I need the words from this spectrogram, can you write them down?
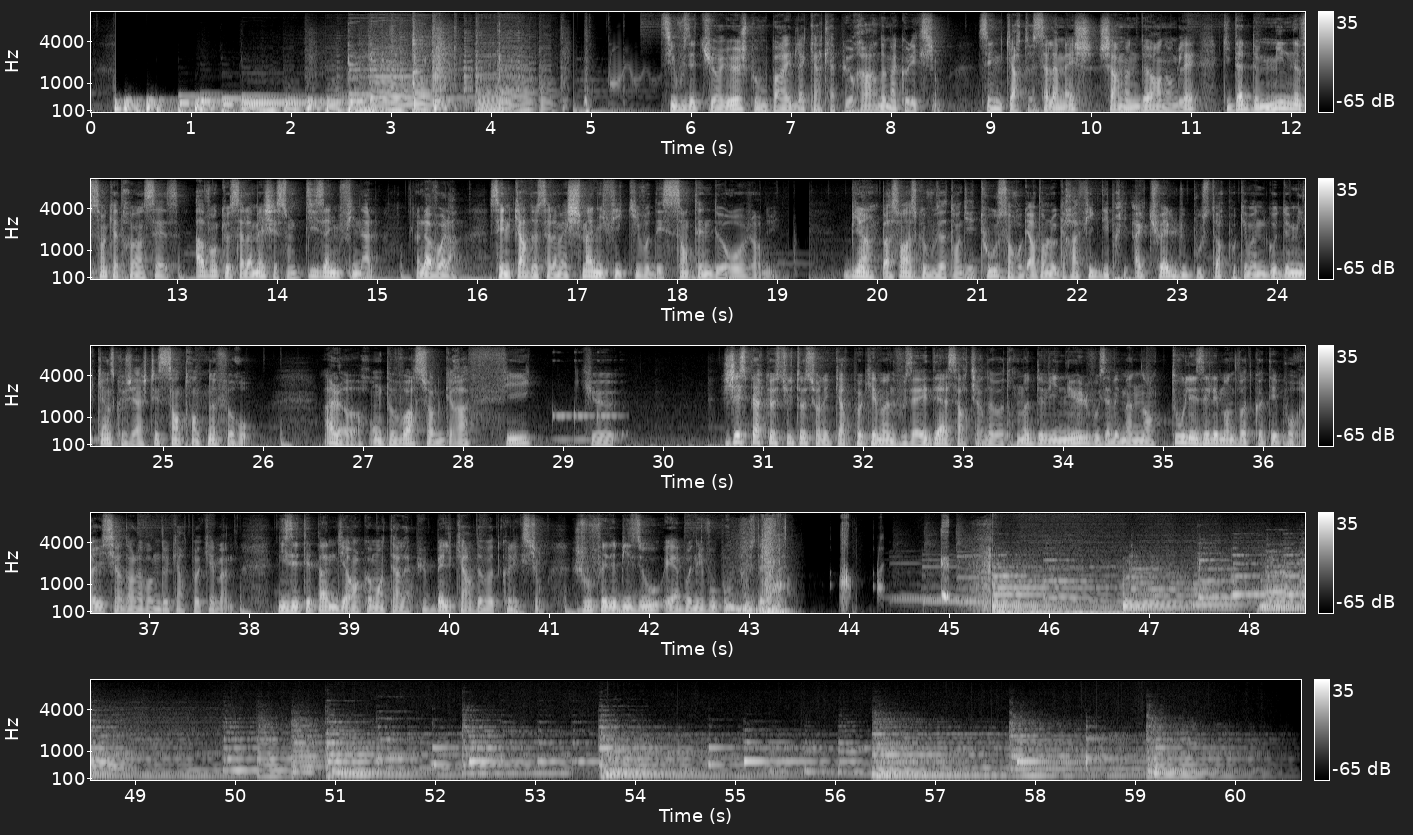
Si vous êtes curieux, je peux vous parler de la carte la plus rare de ma collection. C'est une carte Salamèche, Charmander en anglais, qui date de 1996, avant que Salamèche ait son design final. La voilà, c'est une carte de Salamèche magnifique qui vaut des centaines d'euros aujourd'hui. Bien, passons à ce que vous attendiez tous en regardant le graphique des prix actuels du booster Pokémon Go 2015 que j'ai acheté 139 euros. Alors, on peut voir sur le graphique que J'espère que ce tuto sur les cartes Pokémon vous a aidé à sortir de votre mode de vie nul, vous avez maintenant tous les éléments de votre côté pour réussir dans la vente de cartes Pokémon. N'hésitez pas à me dire en commentaire la plus belle carte de votre collection. Je vous fais des bisous et abonnez-vous pour plus d'animation.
